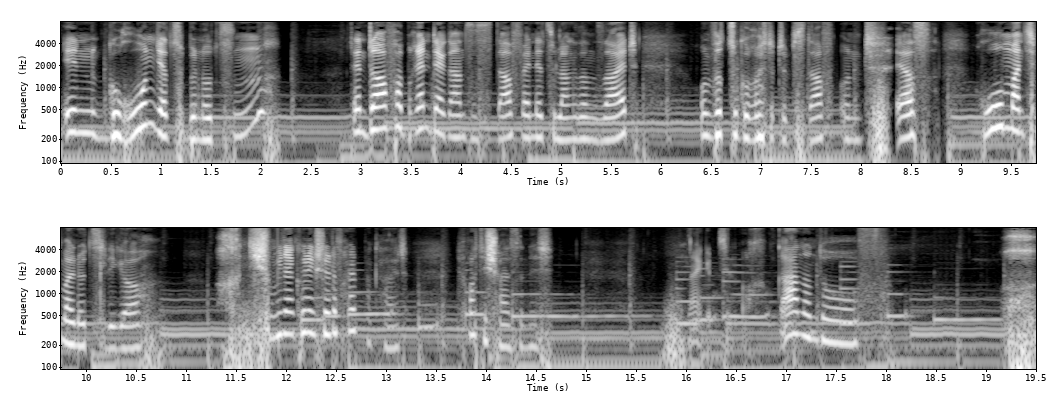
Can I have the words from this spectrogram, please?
in Gronia zu benutzen. Denn da verbrennt der ganze Stuff, wenn ihr zu langsam seid. Und wird zu geröstetem Stuff. Und er ist roh manchmal nützlicher. Ach, nicht schon wieder ein Königsschild auf Haltbarkeit. Ich brauch die Scheiße nicht. Nein, gibt's hier noch Ganondorf. Oh,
